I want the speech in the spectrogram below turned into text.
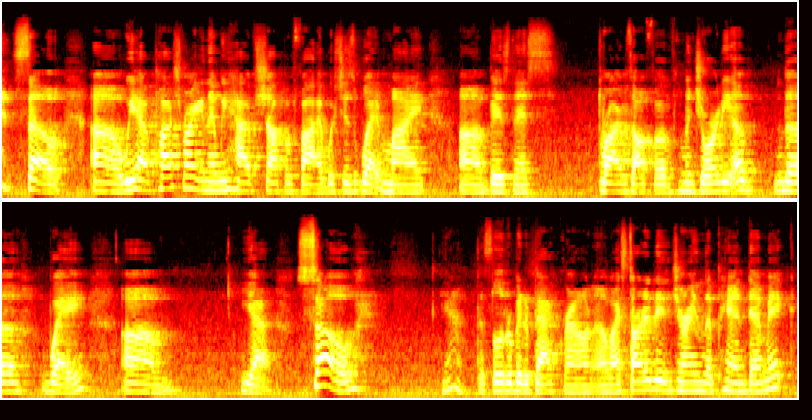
So uh, we have Poshmark and then we have Shopify which is what my uh, business thrives off of majority of the way. Um, yeah. So yeah, that's a little bit of background. Um, I started it during the pandemic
